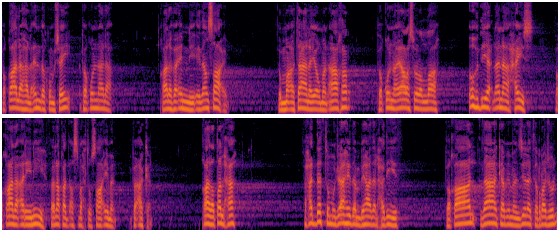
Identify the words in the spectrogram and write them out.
فقال هل عندكم شيء؟ فقلنا لا. قال فإني اذا صائم. ثم أتانا يوما آخر فقلنا يا رسول الله أهدي لنا حيس. فقال أرنيه فلقد أصبحت صائما. فأكل. قال طلحة فحدثت مجاهدا بهذا الحديث فقال ذاك بمنزلة الرجل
